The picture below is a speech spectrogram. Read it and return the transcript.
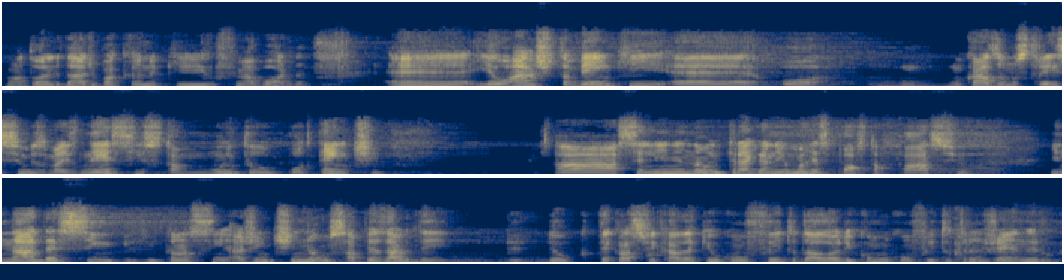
Uma dualidade bacana que o filme aborda. É, e eu acho também que, é, o, no caso, nos três filmes, mas nesse isso está muito potente, a Celine não entrega nenhuma resposta fácil e nada é simples. Então, assim, a gente não, apesar de, de, eu ter classificado aqui o conflito da Lori como um conflito transgênero,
